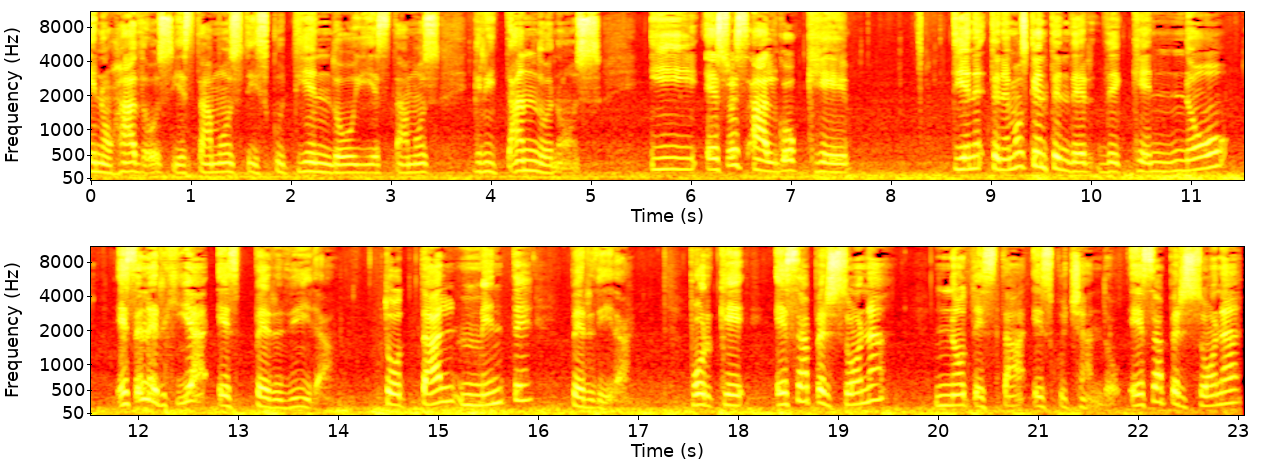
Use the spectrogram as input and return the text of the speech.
enojados y estamos discutiendo y estamos gritándonos. Y eso es algo que tenemos que entender de que no, esa energía es perdida, totalmente perdida, porque esa persona no te está escuchando, esa persona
